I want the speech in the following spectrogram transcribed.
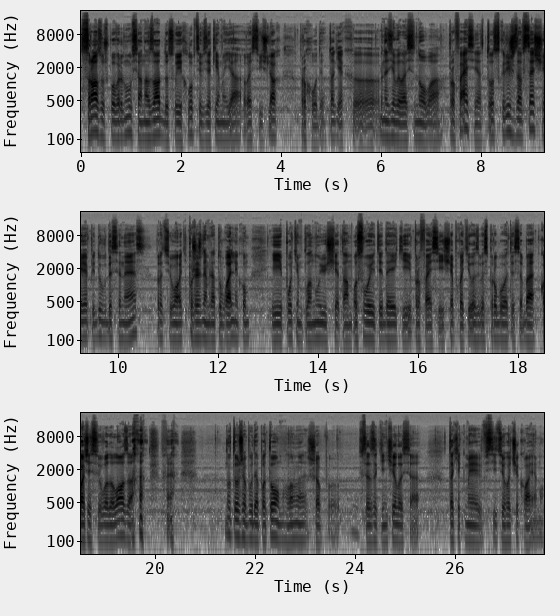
сразу ж повернувся назад до своїх хлопців, з якими я весь свій шлях проходив. Так як е, в мене з'явилася нова професія, то скоріш за все, що я піду в ДСНС працювати пожежним рятувальником. І потім планую ще там освоїти деякі професії. Ще б хотілося б спробувати себе в качестві водолаза. Ну, то вже буде потім. Головне, щоб е, все закінчилося так, як ми всі цього чекаємо.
